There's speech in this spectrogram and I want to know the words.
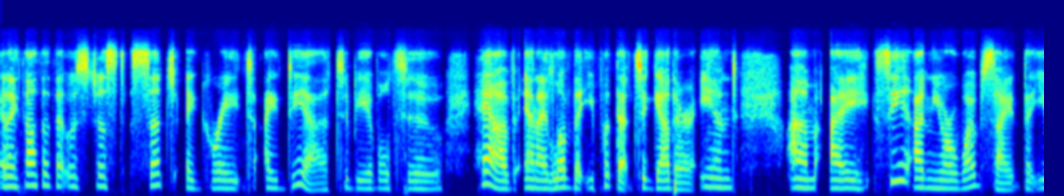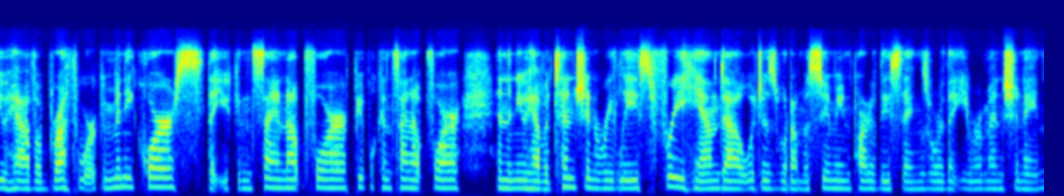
And I thought that that was just such a great idea to be able to have. And I love that you put that together. And um, I see on your website that you have a breathwork mini course that you can sign up for, people can sign up for. And then you have a tension release free handout, which is what I'm assuming part of these things were that you were mentioning.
